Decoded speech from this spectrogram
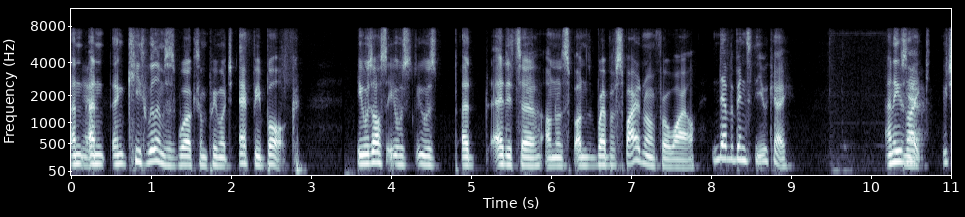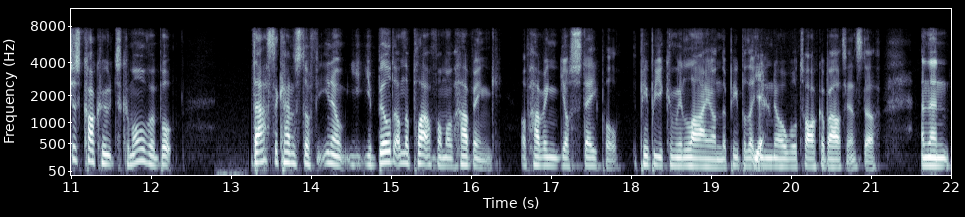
and yeah. and and Keith Williams has worked on pretty much every book. He was also he was he was a editor on the, on the Web of Spider-Man for a while. Never been to the UK, and he was Yeah. like was just cockhoot to come over, but that's the kind of stuff you know you, you build on the platform of having of having your staple the people you can rely on the people that you know will talk about it and stuff and then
